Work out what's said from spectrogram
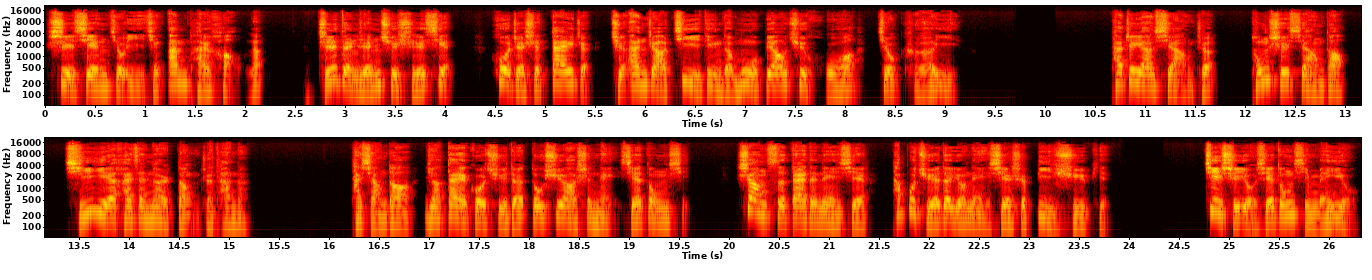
事先就已经安排好了，只等人去实现。或者是待着去按照既定的目标去活就可以。他这样想着，同时想到齐爷还在那儿等着他呢。他想到要带过去的都需要是哪些东西，上次带的那些，他不觉得有哪些是必需品。即使有些东西没有，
